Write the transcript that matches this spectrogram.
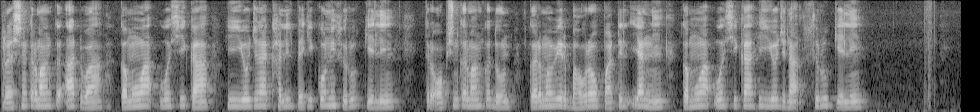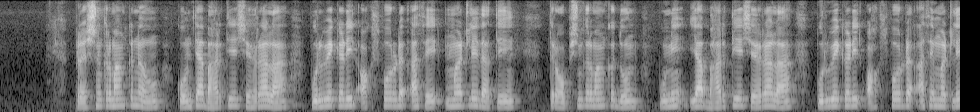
प्रश्न क्रमांक आठवा कमवा व शिका ही योजना खालीलपैकी कोणी सुरू केली? तर ऑप्शन क्रमांक दोन कर्मवीर भाऊराव पाटील यांनी कमवा व शिका ही योजना सुरू केली. प्रश्न क्रमांक नऊ कोणत्या भारतीय शहराला पूर्वेकडील ऑक्सफोर्ड असे म्हटले जाते? तर ऑप्शन क्रमांक दोन पुणे या भारतीय शहराला पूर्वेकडील ऑक्सफोर्ड असे म्हटले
